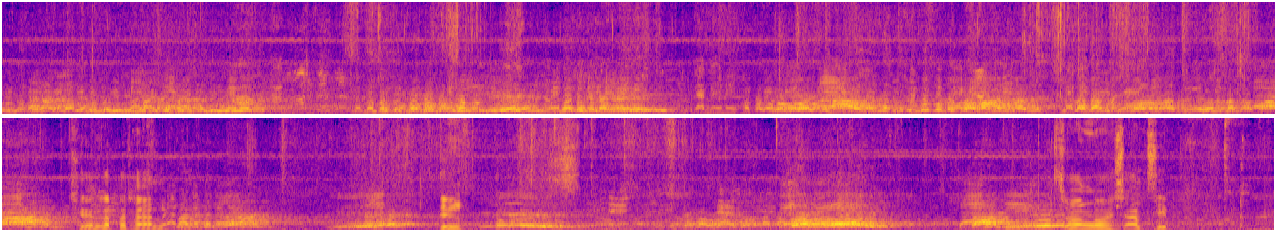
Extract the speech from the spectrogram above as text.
เป็นปากการเป็นเป็นหลายท่านนะครับแล้วมันก็ต้องมาทำที่ตอนนี้ได้ครับสองร้อยเก้าครับเป็นบุคคลส เชิญรับประทานนะครับ ตึงสองร้อยสามสิบ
